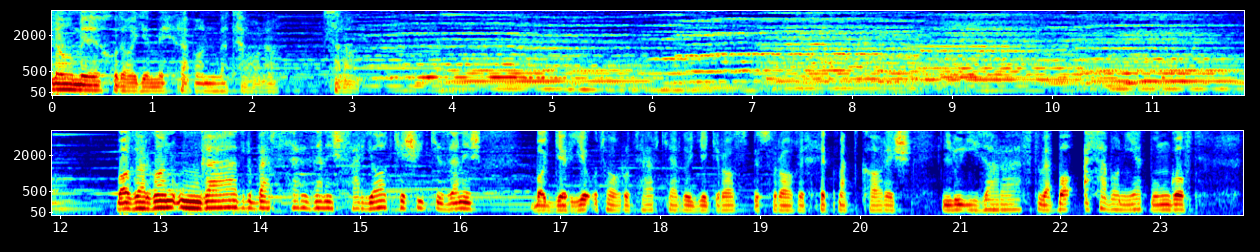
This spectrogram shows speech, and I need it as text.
به نام خدای مهربان و توانا. سلام. بازرگان اونقدر بر سر زنش فریاد کشید که زنش با گریه اتاق رو ترک کرد و یک راست به سراغ خدمتکارش لویزا رفت و با عصبانیت به اون گفت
